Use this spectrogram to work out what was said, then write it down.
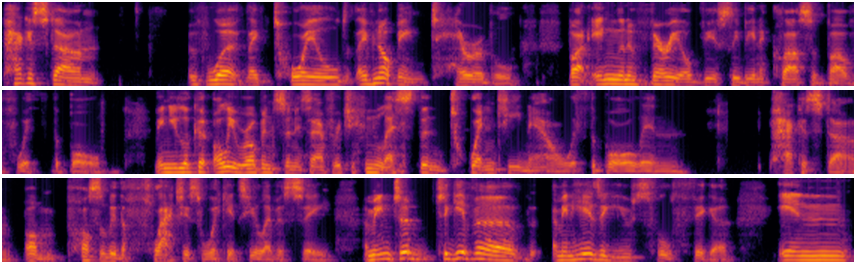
Pakistan have worked, they've toiled, they've not been terrible, but England have very obviously been a class above with the ball. I mean, you look at Ollie Robinson is averaging less than 20 now with the ball in Pakistan on possibly the flattest wickets you'll ever see. I mean, to to give a, I mean, here's a useful figure. In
